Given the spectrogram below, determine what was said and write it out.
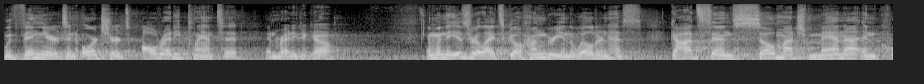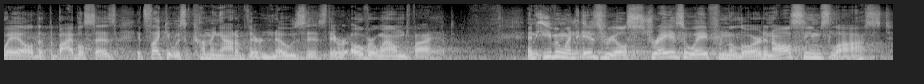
with vineyards and orchards already planted and ready to go. And when the Israelites go hungry in the wilderness, God sends so much manna and quail that the Bible says it's like it was coming out of their noses. They were overwhelmed by it. And even when Israel strays away from the Lord and all seems lost,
